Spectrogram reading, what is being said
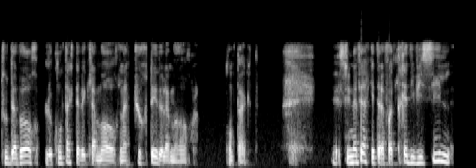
tout d'abord le contact avec la mort, l'impureté de la mort, contact. C'est une affaire qui est à la fois très difficile,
